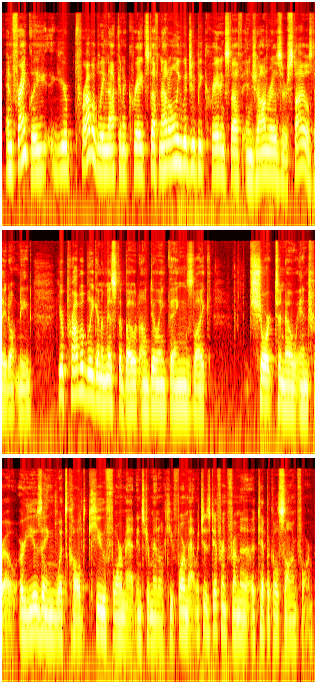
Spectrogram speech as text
And frankly, you're probably not going to create stuff. Not only would you be creating stuff in genres or styles they don't need, you're probably going to miss the boat on doing things like short to no intro or using what's called cue format, instrumental cue format, which is different from a, a typical song form.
